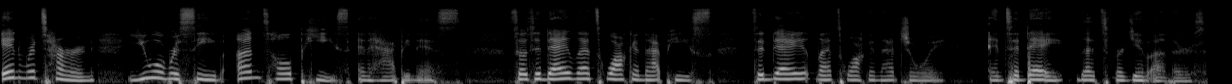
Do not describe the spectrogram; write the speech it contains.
In return, you will receive untold peace and happiness. So today, let's walk in that peace. Today, let's walk in that joy. And today, let's forgive others.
